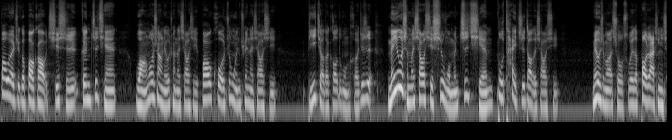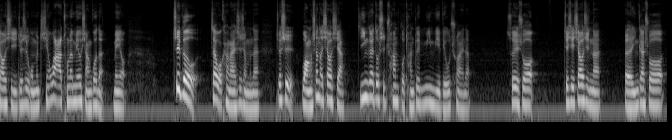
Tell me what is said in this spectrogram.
鲍威尔这个报告其实跟之前网络上流传的消息，包括中文圈的消息，比较的高度吻合，就是没有什么消息是我们之前不太知道的消息，没有什么所所谓的爆炸性消息，就是我们之前哇从来没有想过的，没有。这个在我看来是什么呢？就是网上的消息啊，应该都是川普团队秘密流出来的，所以说这些消息呢，呃，应该说。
